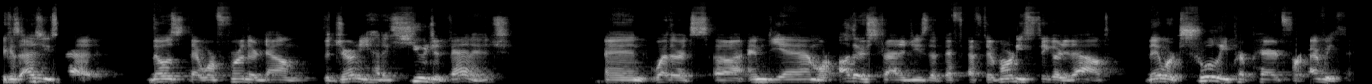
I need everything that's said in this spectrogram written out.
because, as you said, those that were further down the journey had a huge advantage. And whether it's uh, MDM or other strategies that they've, if they've already figured it out, they were truly prepared for everything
